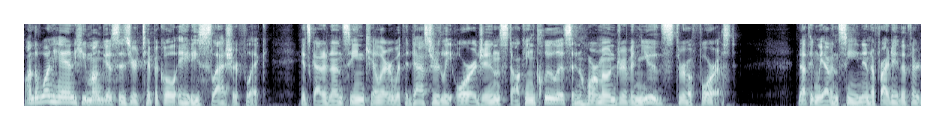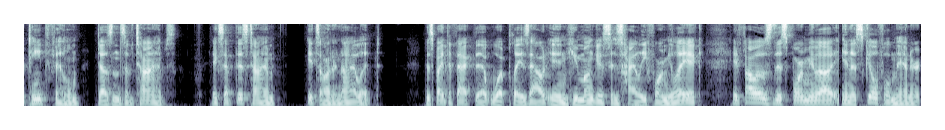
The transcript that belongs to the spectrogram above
On the one hand, Humongous is your typical 80s slasher flick. It's got an unseen killer with a dastardly origin stalking clueless and hormone driven youths through a forest. Nothing we haven't seen in a Friday the 13th film dozens of times, except this time it's on an island. Despite the fact that what plays out in Humongous is highly formulaic, it follows this formula in a skillful manner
